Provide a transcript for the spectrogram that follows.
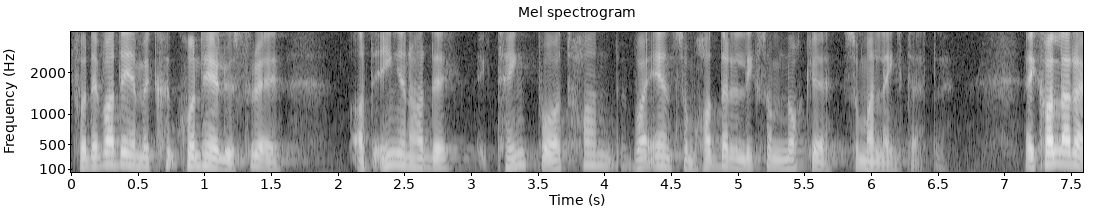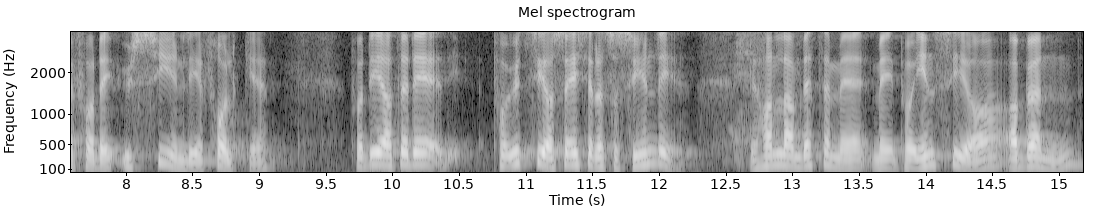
For det var det med Kornelius, tror jeg, at ingen hadde tenkt på at han var en som hadde liksom noe som han lengtet etter. Jeg kaller det for det usynlige folket. fordi at det, På utsida er ikke det så synlig. Det handler om dette med, med på innsida av bønnen.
